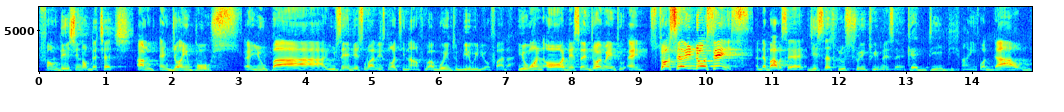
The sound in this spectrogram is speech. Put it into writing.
foundation of the church. I'm enjoying posts. And you, pa, you say this one is not enough. You are going to be with your father. You want all this enjoyment to end. Stop saying those things. And the Bible said, Jesus flew straight to him and said, Get thee behind, for thou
